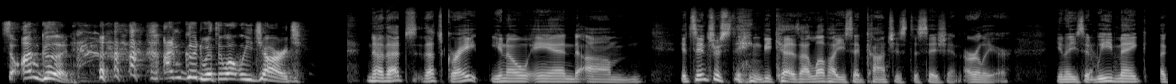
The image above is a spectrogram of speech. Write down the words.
So I'm good. I'm good with what we charge. No, that's that's great. You know, and um, it's interesting because I love how you said conscious decision earlier. You know, you said yeah. we make a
